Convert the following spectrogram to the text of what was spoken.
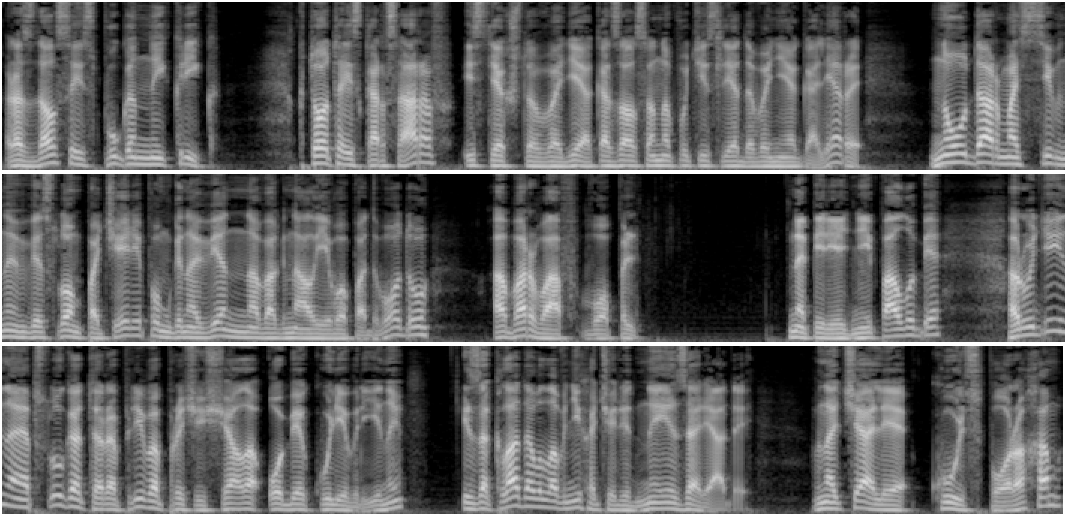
раздался испуганный крик. Кто-то из корсаров, из тех, что в воде оказался на пути следования галеры, но удар массивным веслом по черепу мгновенно вогнал его под воду, оборвав вопль. На передней палубе орудийная обслуга торопливо прочищала обе кулеврины и закладывала в них очередные заряды. Вначале куль с порохом,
